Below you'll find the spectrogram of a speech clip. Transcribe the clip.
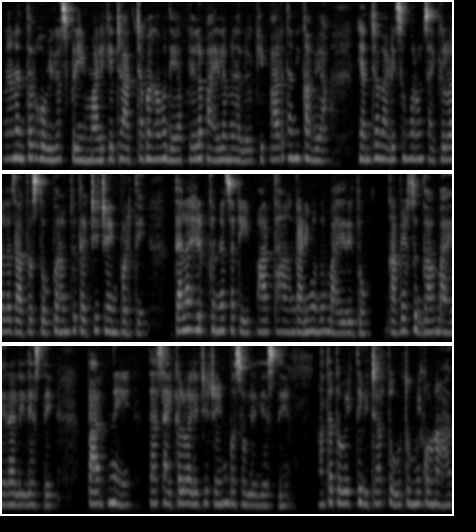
लग्नानंतर होईलच प्रेम. मालिकेच्या आजच्या भागामध्ये आपल्याला पाहायला मिळालं की पार्थ आणि काव्या यांच्या गाडीसमोरून सायकलवाला जात असतो परंतु त्याची चेन पडते. त्याला हेल्प करण्यासाठी पार्थ हा गाडीमधून बाहेर येतो. काव्यासुद्धा बाहेर आलेली असते. पार्थने त्या सायकलवाल्याची चेन बसवलेली असते. आता तो व्यक्ती विचारतो तुम्ही कोण आहात?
